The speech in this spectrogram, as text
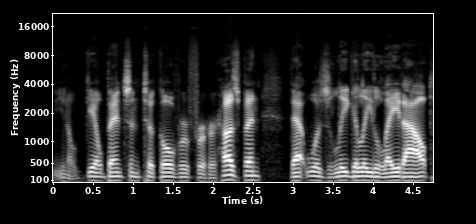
you know Gayle Benson took over for her husband. That was legally laid out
